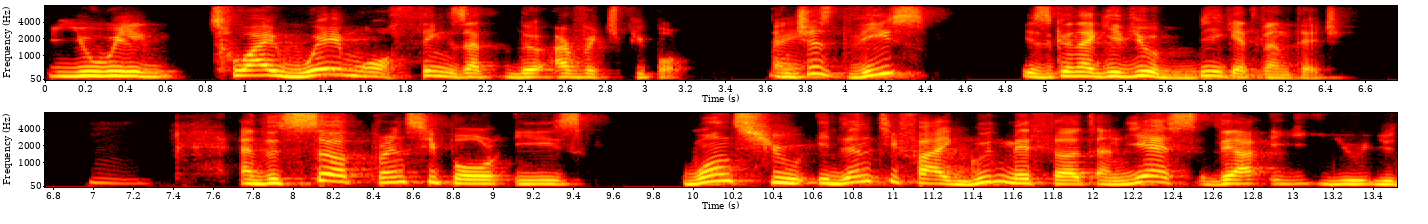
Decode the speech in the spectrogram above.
you will try way more things than the average people right. and just this is going to give you a big advantage hmm. and the third principle is once you identify good methods, and yes, they are, you, you,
